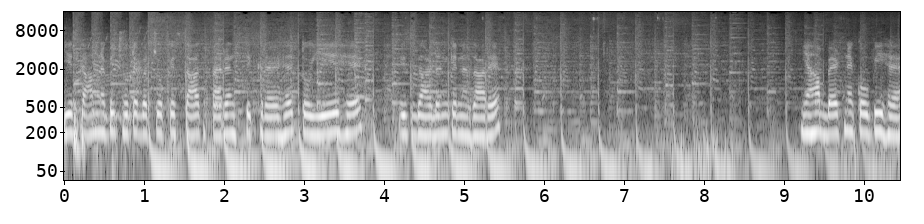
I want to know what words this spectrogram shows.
ये सामने भी छोटे बच्चों के साथ पेरेंट्स दिख रहे हैं तो ये है इस गार्डन के नज़ारे। यहाँ बैठने को भी है।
